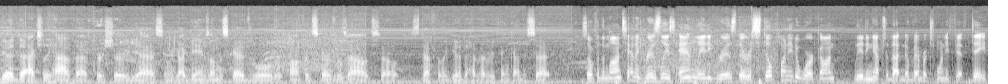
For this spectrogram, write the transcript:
good to actually have that for sure. Yes, and we got games on the schedule. The conference schedule's out, so it's definitely good to have everything kind of set. So for the Montana Grizzlies and Lady Griz, there is still plenty to work on leading up to that November 25th date.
